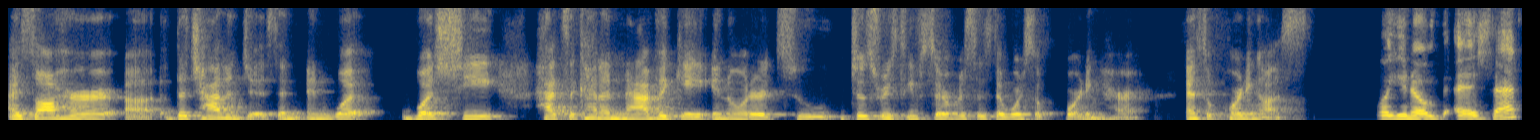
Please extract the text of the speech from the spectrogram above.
I saw her uh, the challenges and and what what she had to kind of navigate in order to just receive services that were supporting her and supporting us. Well, you know, is that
